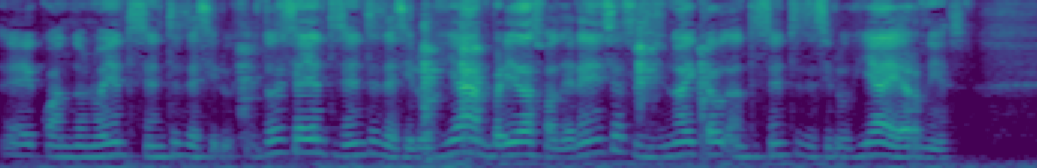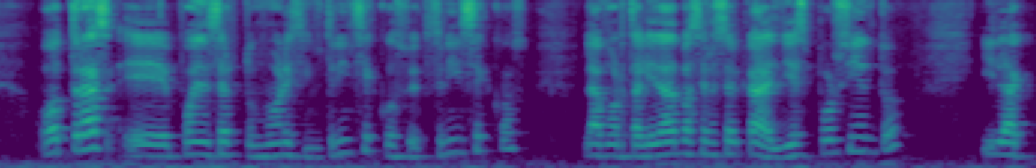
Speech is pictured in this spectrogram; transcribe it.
eh, cuando no hay antecedentes de cirugía. Entonces, si hay antecedentes de cirugía, bridas o adherencias, y si no hay antecedentes de cirugía, hernias. Otras eh, pueden ser tumores intrínsecos o extrínsecos. La mortalidad va a ser cerca del 10%. Y la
